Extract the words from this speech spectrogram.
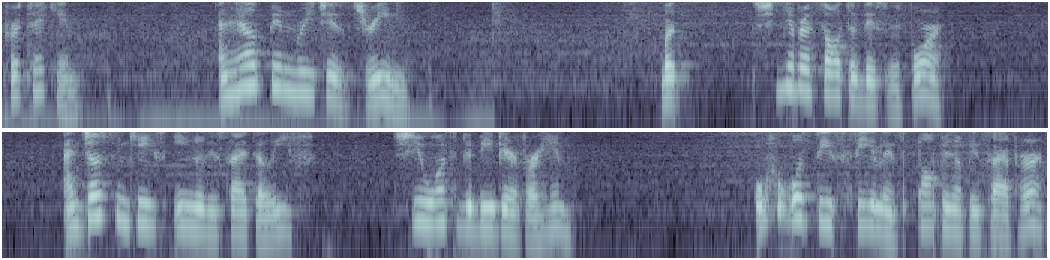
protect him and help him reach his dream. But she never thought of this before. And just in case Ino decided to leave, she wanted to be there for him. What was these feelings popping up inside of her?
